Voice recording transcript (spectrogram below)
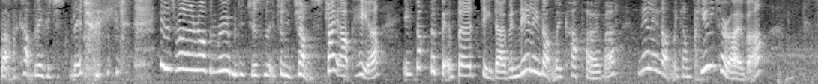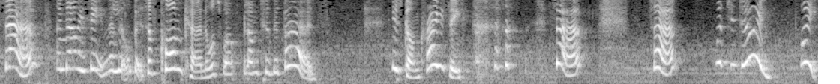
But I can't believe he just literally, he was running around the room and he just literally jumped straight up here He's knocked a bit of birdseed over, nearly knocked my cup over, nearly knocked my computer over. Sam, and now he's eating the little bits of corn kernels what belong to the birds. He's gone crazy. Sam, Sam, what are you doing? Wait,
